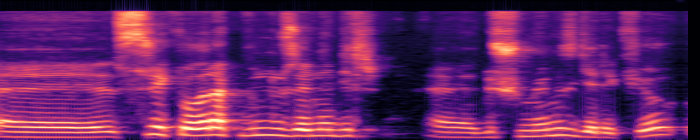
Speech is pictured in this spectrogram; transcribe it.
Ee, sürekli olarak bunun üzerine bir e, düşünmemiz gerekiyor.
